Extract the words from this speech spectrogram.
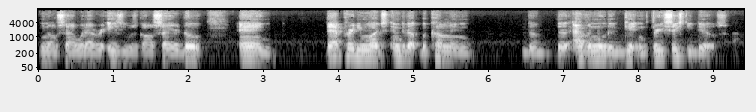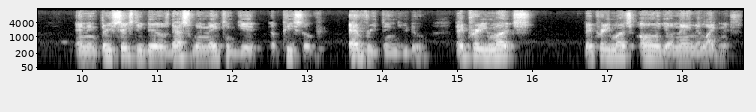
you know what I'm saying, whatever Eazy was gonna say or do. And that pretty much ended up becoming the the avenue to getting 360 deals. And in 360 deals, that's when they can get a piece of everything you do. They pretty much they pretty much own your name and likeness.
